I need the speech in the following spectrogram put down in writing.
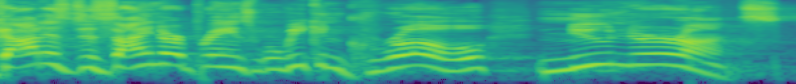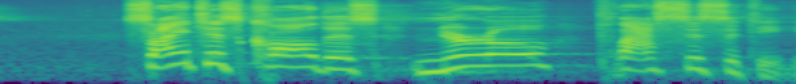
God has designed our brains where we can grow new neurons. Scientists call this neuroplasticity.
